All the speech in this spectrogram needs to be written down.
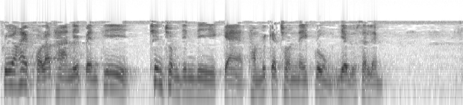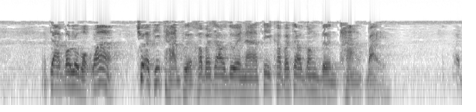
เพื่อให้ผลทานนี้เป็นที่ ชื่นชมยินดีแก่ธรรมิกชนในกรุงเยรูซาเล็ม อาจารย์เปาโลบอกว่าช่วยอธิษฐานเผื่อข้าพเจ้าด้วยนะ ที่ข้าพเจ้าต้องเดินทางไป อา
